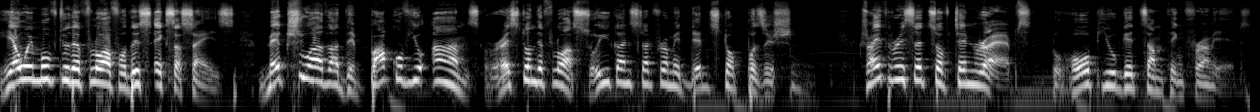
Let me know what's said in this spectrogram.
Here we move to the floor for this exercise. Make sure that the back of your arms rest on the floor so you can start from a dead stop position. Try 3 sets of 10 reps to hope you get something from it.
